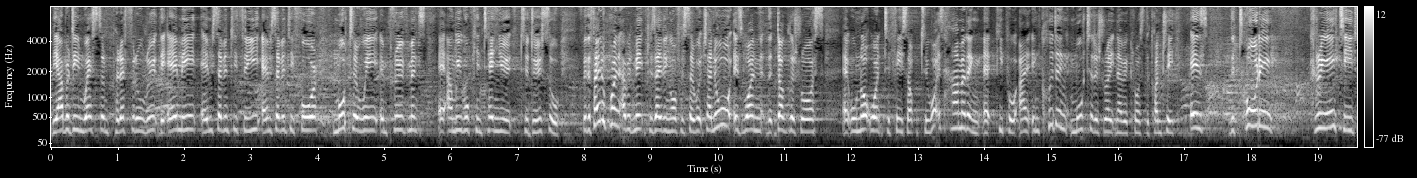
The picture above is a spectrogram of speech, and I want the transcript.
the Aberdeen Western peripheral route, the M8, M73, M74, motorway improvements, uh, and we will continue to do so. But the final point I would make, presiding officer, which I know is one that Douglas Ross uh, will not want to face up to, what is hammering at people, uh, including motorists right now across the country, is the Tory-created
